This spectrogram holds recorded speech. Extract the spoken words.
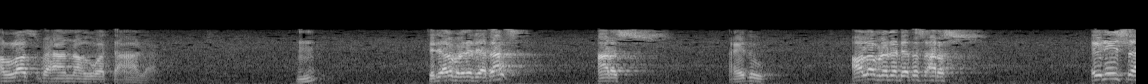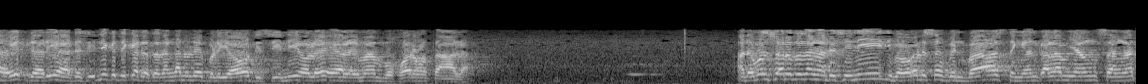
Allah Subhanahu wa taala. Hmm? Jadi Allah berada di atas ars. Nah itu. Allah berada di atas ars. Ini syahid dari hadis ini ketika didatangkan oleh beliau di sini oleh Al Imam Bukhari taala. Ada masalah tentang hadis ini dibawakan oleh Syekh bin Bas dengan kalam yang sangat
